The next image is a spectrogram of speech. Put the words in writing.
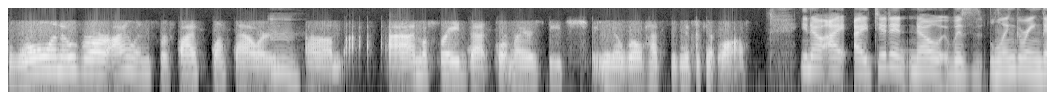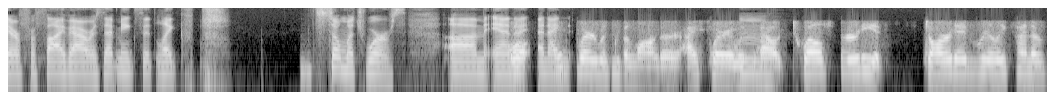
scrolling over our island for five plus hours. Mm. Um, I'm afraid that Fort Myers Beach, you know, will have significant loss. You know, I I didn't know it was lingering there for five hours. That makes it like so much worse. Um, and well, I and I, swear it was even longer. I swear it was Mm. about twelve thirty. It started really kind of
